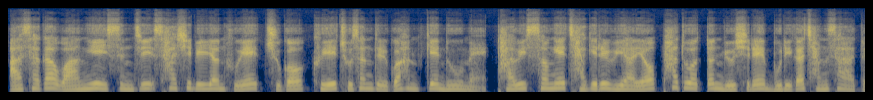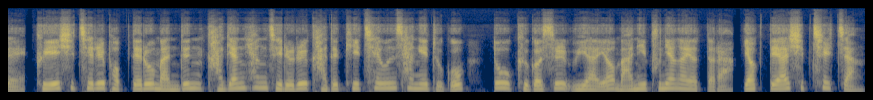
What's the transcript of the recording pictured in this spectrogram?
아사가 왕위에 있은 지 41년 후에 죽어 그의 조상들과 함께 누움에 다윗성에 자기를 위하여 파두었던 묘실에 무리가 장사하되 그의 시체를 법대 로 만든 각양향 재료를 가득히 채운 상에 두고 또 그것을 위하여 많이 분양하였더라. 역대하 17장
